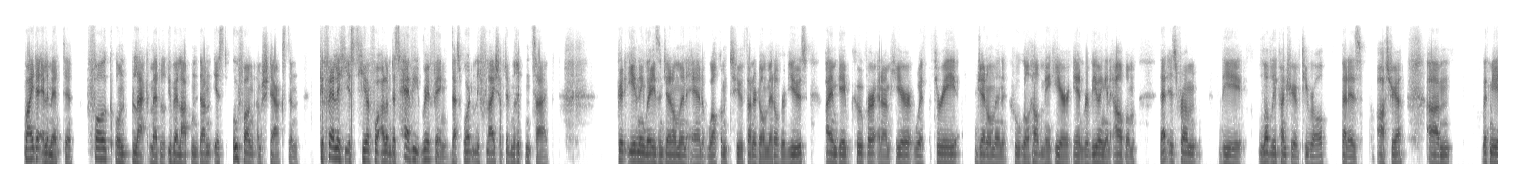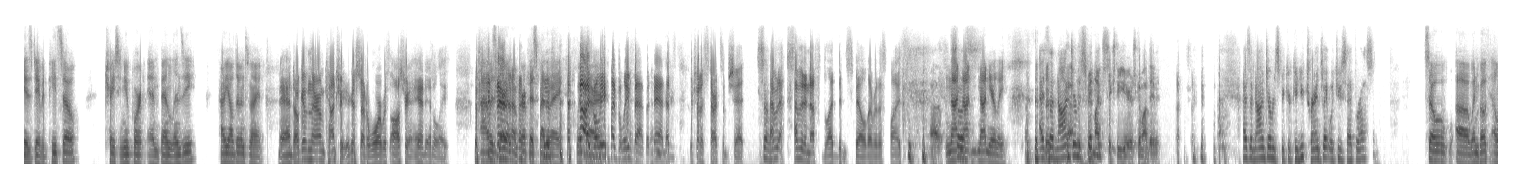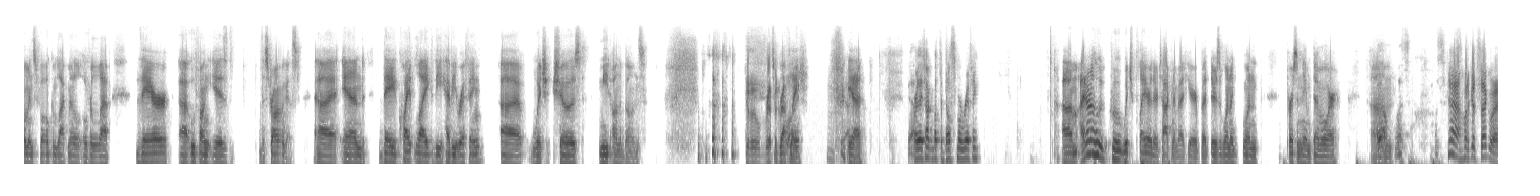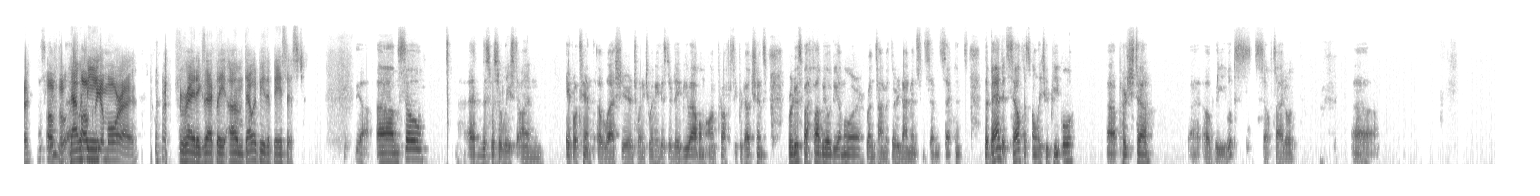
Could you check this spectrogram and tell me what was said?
Beide Elemente Folk und Black Metal überlappen, dann ist Ufang am stärksten. Gefährlich ist hier vor allem das Heavy Riffing, das ordentlich Fleisch auf den Rippen zeigt. Good evening, ladies and gentlemen, and welcome to Thunderdome Metal Reviews. I am Gabe Cooper, and I'm here with three gentlemen who will help me here in reviewing an album that is from the lovely country of Tyrol, that is Austria. Um, with me is David Pizzo, Tracy Newport, and Ben Lindsay. How y'all doing tonight? Man, don't give them their own country. You're going to start a war with Austria and Italy. I was doing it on purpose, by the way. I our... believe I believe that, but man, that's you're trying to start some shit. So haven't haven't enough blood been spilled over this place? Uh, not so not not nearly. As a non-German yeah, speaker, been like 60 years. Come on, David. as a non-German speaker, can you translate what you said for us? So uh, when both elements, folk and black metal, overlap, their uh, Ufang is the strongest. Uh, and they quite like the heavy riffing, uh, which shows meat on the bones. Good little rip So and roughly. flesh. Yeah. Yeah. Are they talking about the Dulcimer riffing? Um, I don't know who, who which player they're talking about here, but there's one one person named D'Amore. Um, well, let's, let's, Yeah, what a good segue of the that. That would of be- the Amore. right, exactly. Um, that would be the bassist. Yeah. Um, so, and this was released on April 10th of last year in 2020. This is their debut album on Prophecy Productions, produced by Fabio D'Amore, runtime of 39 minutes and 7 seconds. The band itself is only two people. Uh, Perchta uh, of the, whoops, self-titled uh,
